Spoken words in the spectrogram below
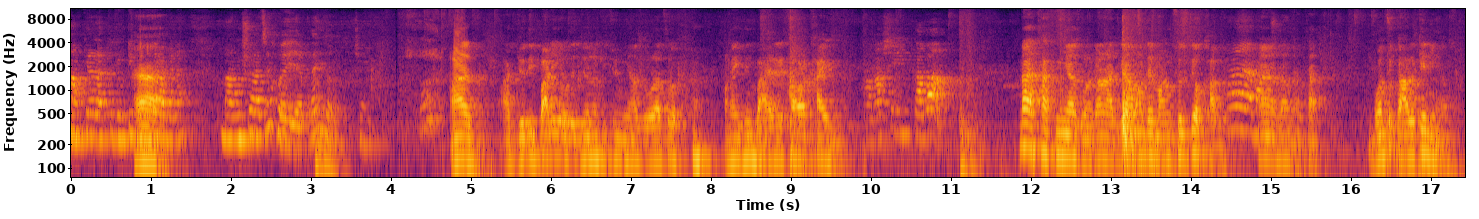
মাকে আর রাত্রে রুটি করতে হ্যাঁ। হবে না। মাংস আছে হয়ে যাবে তাই তো? আর আর যদি পারি ওদের জন্য কিছু নিয়ে আসব। ওরা তো অনেকদিন বাইরের খাবার খায়নি। আমার সেই কাবাব। না থাক নিয়ে আসব না কারণ আজকে আমাদের মাংস দিয়েও খাবে। হ্যাঁ, হ্যাঁ না না থাক। বঞ্চ কালকে নিয়ে আসব।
